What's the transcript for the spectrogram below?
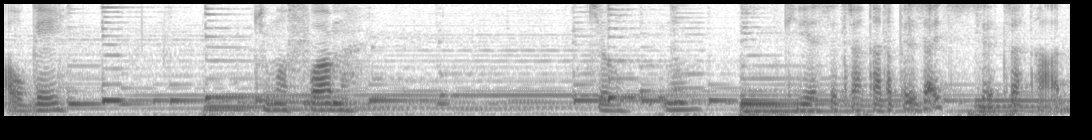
alguém de uma forma que eu não queria ser tratado, apesar de ser tratado.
